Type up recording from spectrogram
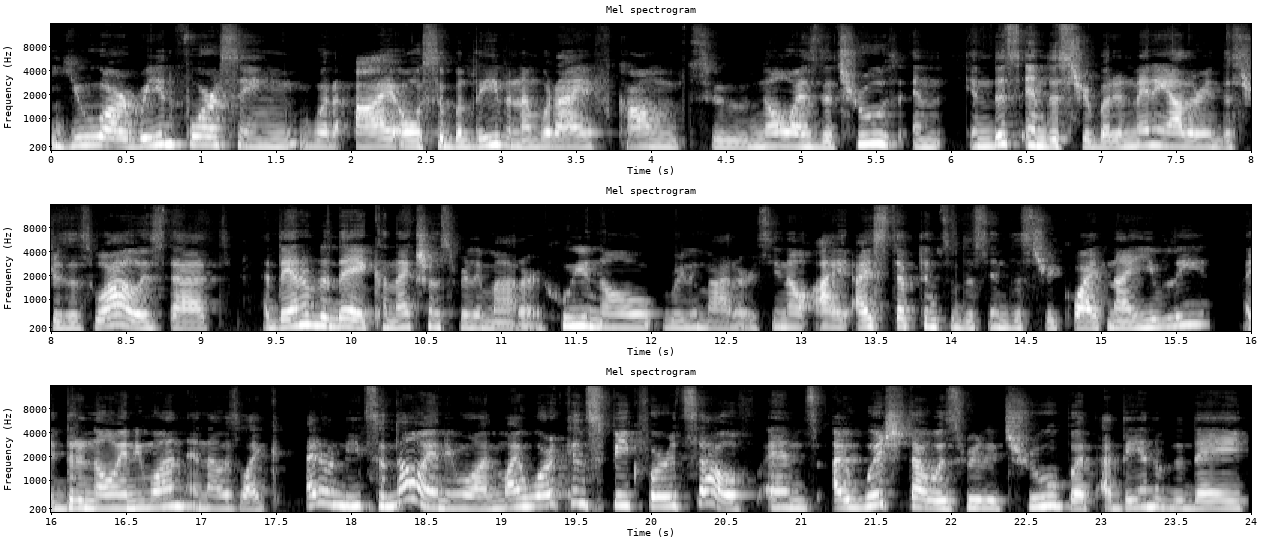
you are reinforcing what I also believe in and what I've come to know as the truth in in this industry, but in many other industries as well, is that at the end of the day, connections really matter. Who you know really matters. You know, I, I stepped into this industry quite naively. I didn't know anyone and I was like, I don't need to know anyone. My work can speak for itself. And I wish that was really true. But at the end of the day,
